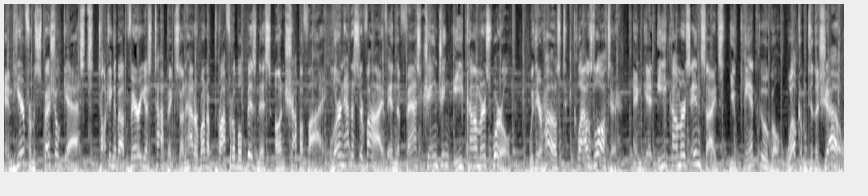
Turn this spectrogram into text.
and hear from special guests talking about various topics on how to run a profitable business on Shopify. Learn how to survive in the fast changing e commerce world with your host, Claus Lauter, and get e commerce insights you can't Google. Welcome to the show.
